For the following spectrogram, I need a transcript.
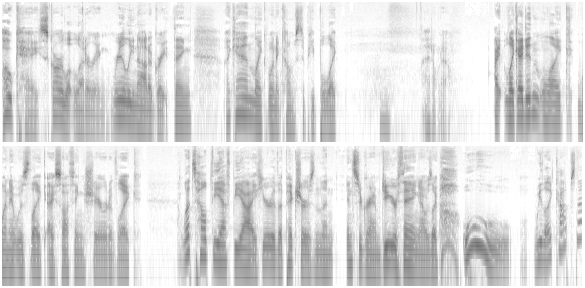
okay, scarlet lettering, really not a great thing. Again, like when it comes to people like, hmm, I don't know. I like I didn't like when it was like I saw things shared of like, let's help the FBI. Here are the pictures, and then Instagram, do your thing. I was like, ooh, we like cops now.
